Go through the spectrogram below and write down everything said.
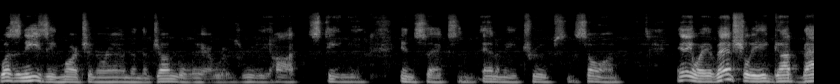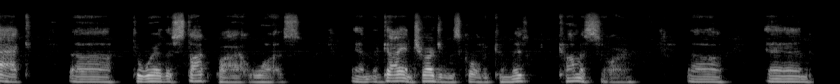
wasn't easy marching around in the jungle there where it was really hot steamy insects and enemy troops and so on anyway eventually he got back uh, to where the stockpile was and the guy in charge of it was called a commissar uh, and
